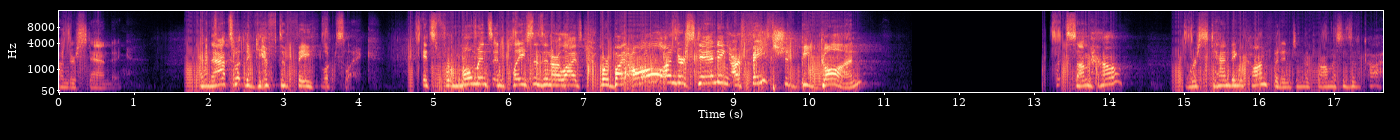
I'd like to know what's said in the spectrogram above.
understanding. And that's what the gift of faith looks like. It's for moments and places in our lives where, by all understanding, our faith should be gone. But somehow, we're standing confident in the promises of God.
